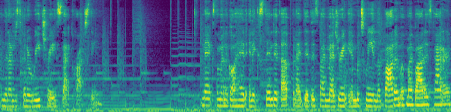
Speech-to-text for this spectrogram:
And then I'm just gonna retrace that crotch seam. Next, I'm gonna go ahead and extend it up, and I did this by measuring in between the bottom of my bodice pattern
